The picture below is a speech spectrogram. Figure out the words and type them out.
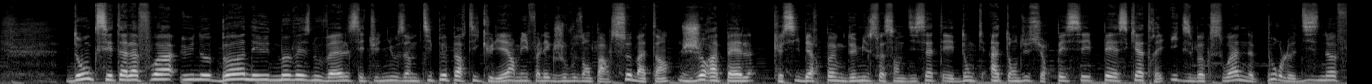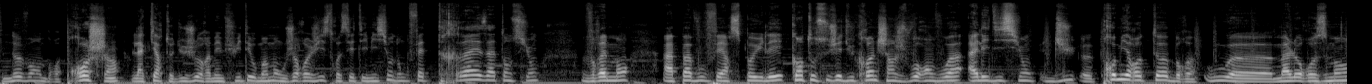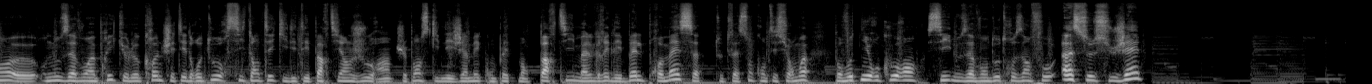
Donc c'est à la fois une bonne et une mauvaise nouvelle, c'est une news un petit peu particulière, mais il fallait que je vous en parle ce matin. Je rappelle que Cyberpunk 2077 est donc attendu sur PC, PS4 et Xbox One pour le 19 novembre prochain. La carte du jour a même fuité au moment où j'enregistre cette émission, donc faites très attention vraiment à pas vous faire spoiler. Quant au sujet du crunch, hein, je vous renvoie à l'édition du 1er euh, octobre où euh, malheureusement euh, nous avons appris que le crunch était de retour si tant est qu'il était parti un jour. Hein. Je pense qu'il n'est jamais complètement parti malgré les belles promesses. De toute façon, comptez sur moi pour vous tenir au courant si nous avons d'autres infos à ce sujet.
